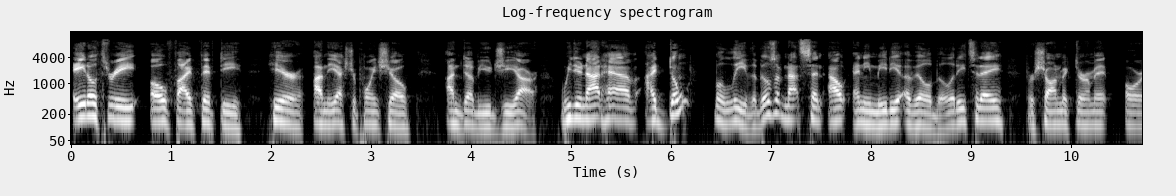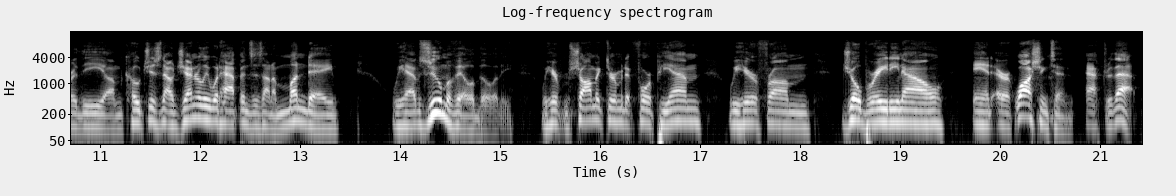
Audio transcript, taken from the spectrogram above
803 0550 here on the Extra Point Show on WGR. We do not have, I don't believe, the Bills have not sent out any media availability today for Sean McDermott or the um, coaches. Now, generally, what happens is on a Monday, we have Zoom availability. We hear from Sean McDermott at 4 p.m., we hear from Joe Brady now and Eric Washington after that.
